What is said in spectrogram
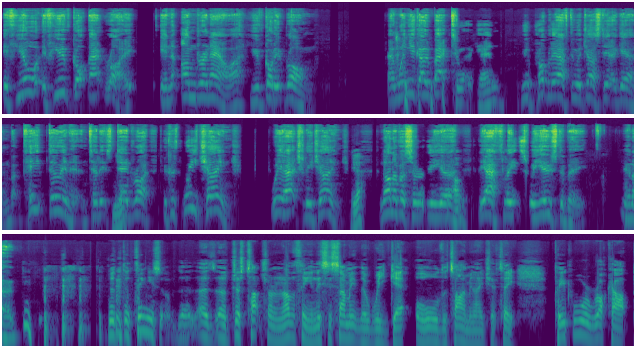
If you're if you've got that right in under an hour, you've got it wrong. And when you go back to it again, you'll probably have to adjust it again. But keep doing it until it's Yeah. dead right, because we change. We actually change. Yeah. None of us are the uh, Oh. the athletes we used to be. You know. the, the thing is, as I'll just touch on another thing, and this is something that we get all the time in HFT. People will rock up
